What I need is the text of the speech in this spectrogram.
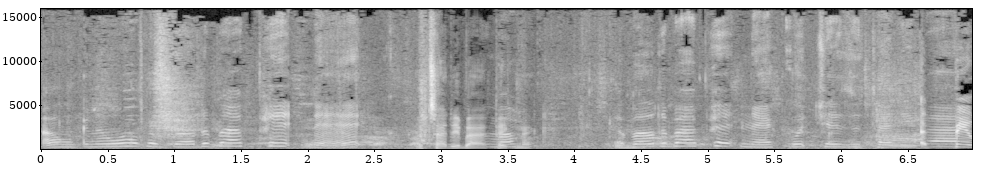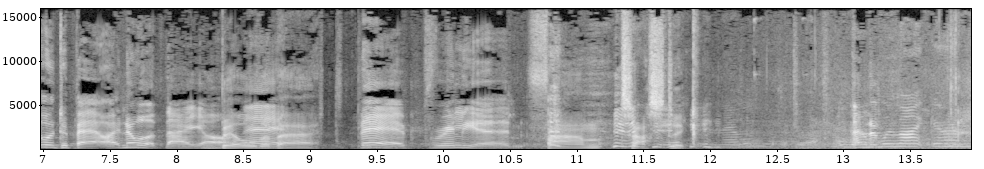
I'm gonna have a Build-A-Bear picnic. A teddy bear picnic. A Build-A-Bear picnic, which is a teddy A bear. build a bear. I know what they are. Build-A-Bear. They're, they're brilliant. Fantastic. And we might get in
